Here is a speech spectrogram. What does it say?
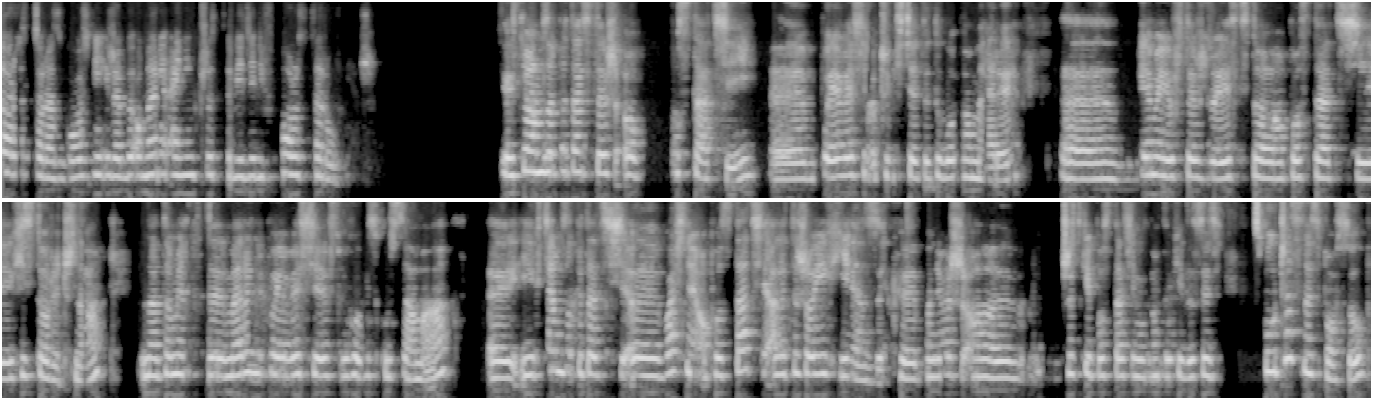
coraz, coraz głośniej i żeby o Mary Enning wszyscy wiedzieli w Polsce również. Ja chciałam zapytać też o postaci. E, Pojawia się oczywiście tytułowa Mary. E, Wiemy już też, że jest to postać historyczna. Natomiast Mary nie pojawia się w słuchowisku sama. E, I chciałam zapytać właśnie o postaci, ale też o ich język, ponieważ wszystkie postacie mówią w taki dosyć współczesny sposób,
